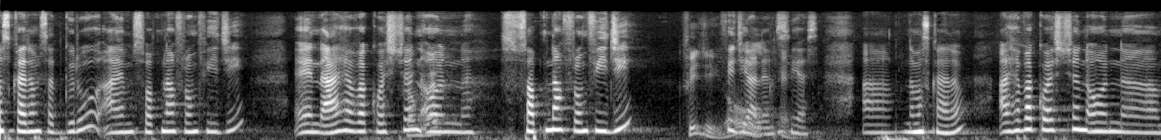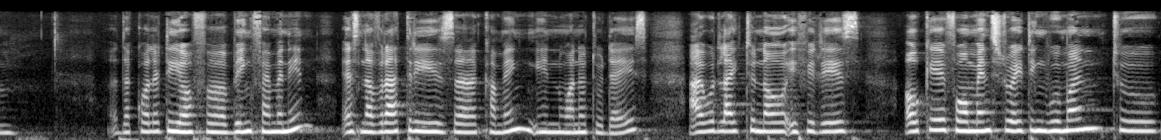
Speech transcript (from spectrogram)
Namaskaram Sadhguru, I am Swapna from Fiji and I have a question on Swapna from Fiji. Fiji? Fiji Oh, Islands, okay. yes. Uh, namaskaram. I have a question on um, the quality of uh, being feminine. As Navratri is uh, coming in one or two days, I would like to know if it is okay for menstruating women to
